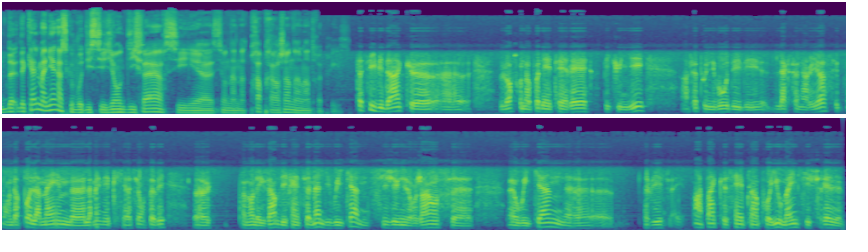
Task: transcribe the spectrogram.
de, quelle manière est-ce que vos décisions diffèrent si, si on a notre propre argent dans l'entreprise? C'est évident que lorsqu'on n'a pas d'intérêt pécunier, en fait, au niveau des, de l'actionnariat, on n'a pas la même, euh, la même implication. Vous savez, euh, prenons l'exemple des fins de semaine, des week-ends. Si j'ai une urgence euh, un week-end, vous savez, en tant que simple employé, ou même si je serais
